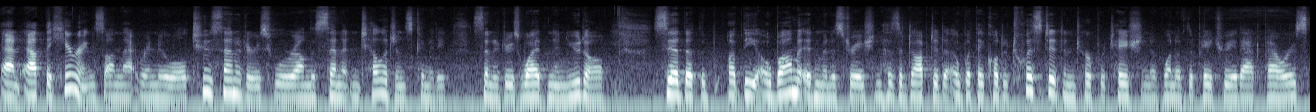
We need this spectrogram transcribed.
And at the hearings on that renewal, two senators who were on the Senate Intelligence Committee, Senators Wyden and Udall, said that the, uh, the Obama administration has adopted a, what they called a twisted interpretation of one of the Patriot Act powers,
